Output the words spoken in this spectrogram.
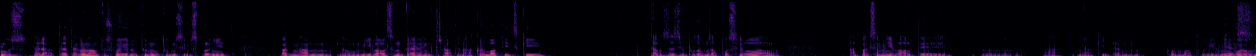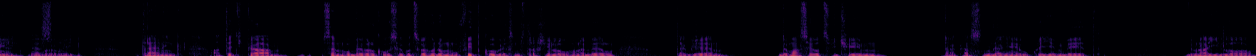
plus, teda, takhle mám tu svoji rutinu, tu musím splnit, pak mám, nebo mýval jsem trénink třeba ten akrobatický, tam jsem si potom zaposiloval a pak jsem mýval ty uh, nějaký, nějaký ten kombatový nebo Jasně, bojový, jasně. bojový trénink. A teďka jsem objevil kousek od svého domu fitko, kde jsem strašně dlouho nebyl, takže doma si odcvičím, nějaká snídaně, uklidím byt, jdu na jídlo,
